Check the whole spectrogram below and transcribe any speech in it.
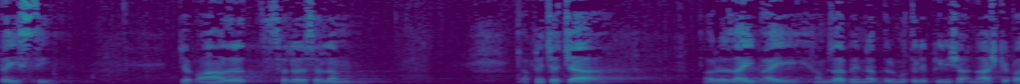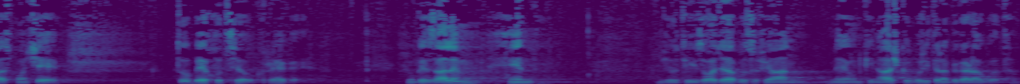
تیئیس تھی۔ جب آنحضرت صلی اللہ علیہ وسلم اپنے چچا اور رضائی بھائی حمزہ بن عبد المطلب کی نعش کے پاس پہنچے تو بے خود سے رہ گئے۔ کیونکہ ظالم ہند جو تھی زوجہ ابو سفیان نے ان کی ناش کو بری طرح بگاڑا ہوا تھا۔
